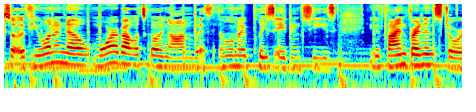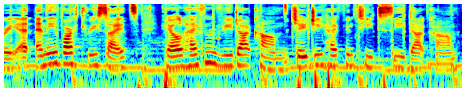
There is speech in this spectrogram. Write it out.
So, if you want to know more about what's going on with Illinois police agencies, you can find Brendan's story at any of our three sites herald-review.com, jg-tc.com,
